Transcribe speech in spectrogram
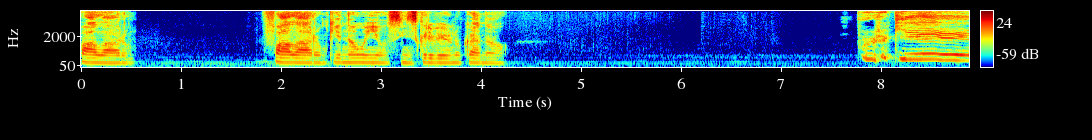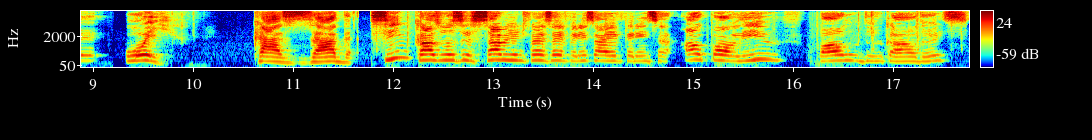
Falaram. Falaram que não iam se inscrever no canal. Por quê? Oi. Casada. Sim, caso você saiba de onde foi essa referência, a referência ao Paulinho, Paulo, do canal 2.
